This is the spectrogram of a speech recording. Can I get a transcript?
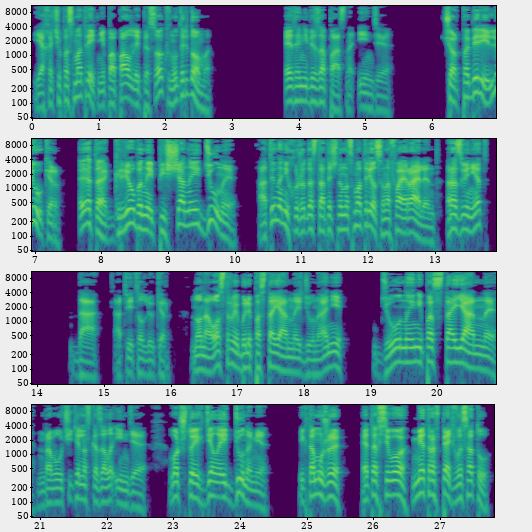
Я хочу посмотреть, не попал ли песок внутрь дома. Это небезопасно, Индия. Черт побери, Люкер, это гребаные песчаные дюны, а ты на них уже достаточно насмотрелся на Файр-Айленд, разве нет? Да, ответил Люкер. но на острове были постоянные дюны, они... «Дюны непостоянные», — нравоучительно сказала Индия. «Вот что их делает дюнами. И к тому же это всего метров пять в высоту».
